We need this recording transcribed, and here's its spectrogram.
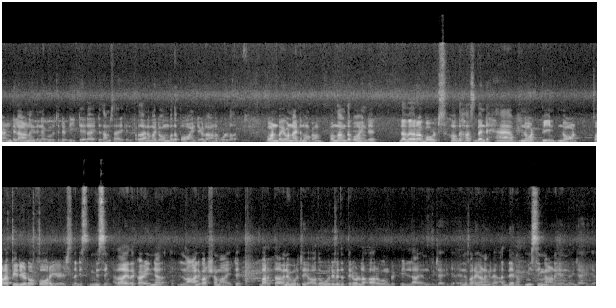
രണ്ടിലാണ് ഇതിനെ കുറിച്ചിട്ട് ഡീറ്റെയിൽ ആയിട്ട് സംസാരിക്കുന്നത്. പ്രധാനമായിട്ടും ഒമ്പത് പോയിന്റുകളാണ് ഉള്ളത്. വൺ ബൈ വൺ ആയിട്ട് നോക്കാം. ഒന്നാമത്തെ point the whereabouts of the husband have not been known for a period of four years that is missing അതായത് കഴിഞ്ഞ നാല് വർഷമായിട്ട് ഭർത്താവിനെ കുറിച്ച് യാതൊരു വിധത്തിലുള്ള അറിവും കിട്ടില്ല എന്ന് വിചാരിക്കുക. എന്ന് പറയുകയാണെങ്കിൽ അദ്ദേഹം മിസ്സിങ് ആണ് എന്ന് വിചാരിക്കുക.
